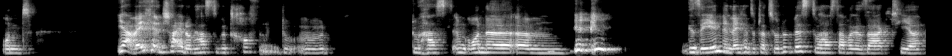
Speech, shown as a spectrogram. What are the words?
Und ja, welche Entscheidung hast du getroffen? Du, äh, du hast im Grunde ähm, gesehen, in welcher Situation du bist. Du hast aber gesagt, hier,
